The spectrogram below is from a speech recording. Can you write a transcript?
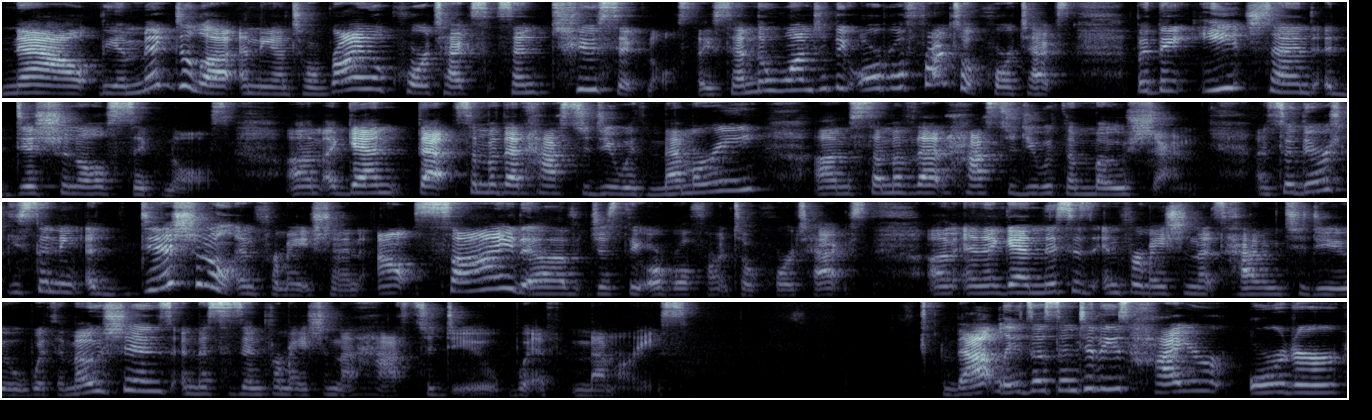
Now, the amygdala and the entorhinal cortex send two signals. They send the one to the orbital frontal cortex, but they each send additional signals. Um, again, that some of that has to do with memory, um, some of that has to do with emotion. And so they're sending additional information outside of just the orbital frontal cortex. Um, and again, this is information that's having to do with emotions, and this is information that has to do with memories. That leads us into these higher order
